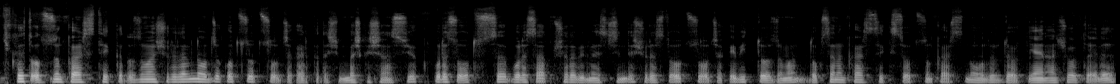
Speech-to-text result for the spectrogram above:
2 kat 30'un karşısı tek kat. O zaman şuralar ne olacak? 30 30 olacak arkadaşım. Başka şansı yok. Burası 30 ise burası 60 olabilmesi için de şurası da 30 olacak. E bitti o zaman. 90'ın karşısı 8 ise 30'un karşısı ne olur? 4. Yani açıortayla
